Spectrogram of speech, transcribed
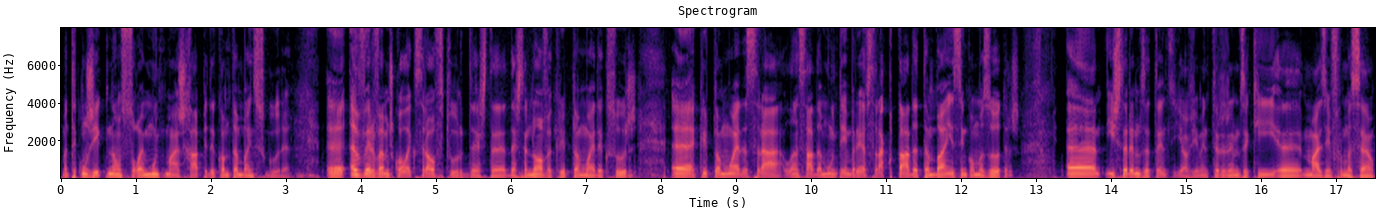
Uma tecnologia que não só é muito mais rápida, como também segura. Uh, a ver, vamos qual é que será o futuro desta, desta nova criptomoeda que surge. Uh, a criptomoeda será lançada muito em breve, será cotada também, assim como as outras. Uh, e estaremos atentos e obviamente teremos aqui mais informação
